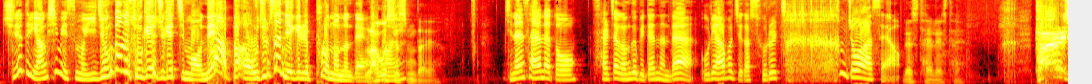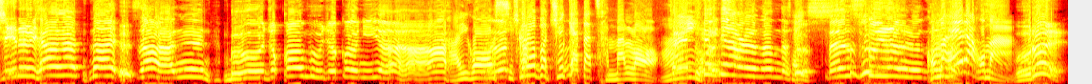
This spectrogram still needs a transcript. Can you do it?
지네들이 양심이 있으면 이 정도는 소개해주겠지 뭐. 내 아빠가 오줌 싼 얘기를 풀어놓는데. 라고 어이? 쓰셨습니다. 예. 지난 사연에도 살짝 언급이 됐는데 우리 아버지가 술을 참 좋아하세요. 내 스타일, 내 스타일. 당신을 향한 나의 사랑은 무조건 무조건이야. 아이고 시끄러워 죽겠다 참말로. 건너 씨. 수영을 고마해라 고마. 뭐를?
